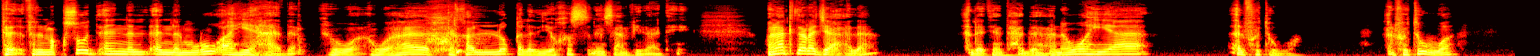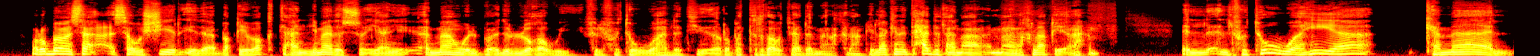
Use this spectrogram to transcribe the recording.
فالمقصود أن أن المروءة هي هذا هو هو هذا التخلق الذي يخص الإنسان في ذاته. هناك درجة أعلى التي نتحدث عنها وهي الفتوة. الفتوة ربما سأشير إذا بقي وقت عن لماذا يعني ما هو البعد اللغوي في الفتوة التي ترتبط بهذا المعنى الأخلاقي؟ لكن نتحدث عن المعنى الأخلاقي أهم. الفتوة هي كمال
